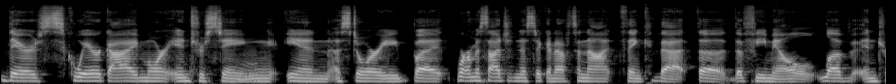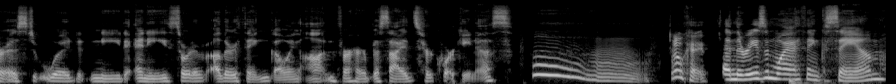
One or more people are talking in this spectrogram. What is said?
their square guy more interesting in a story but were misogynistic enough to not think that the the female love interest would need any sort of other thing going on for her besides her quirkiness Hmm. Okay. and the reason why I think Sam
